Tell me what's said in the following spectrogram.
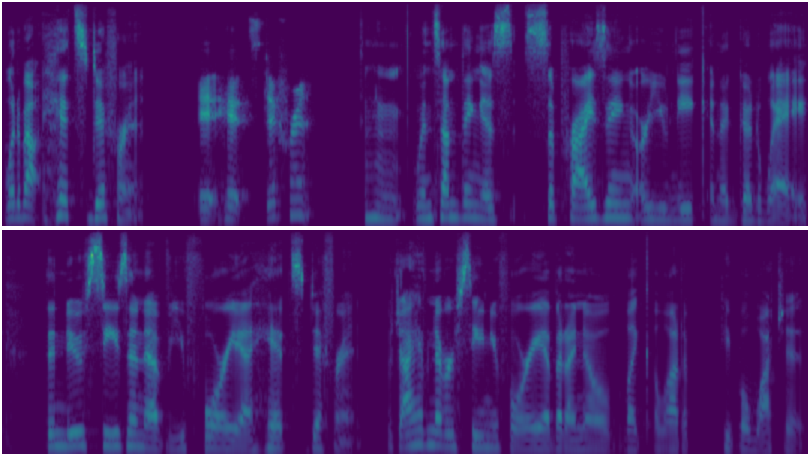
What about hits different? It hits different. Mhm. When something is surprising or unique in a good way. The new season of Euphoria hits different, which I have never seen Euphoria, but I know like a lot of people watch it.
